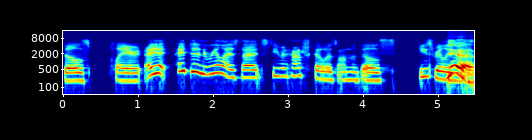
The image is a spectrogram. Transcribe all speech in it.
Bills players, I I didn't realize that Stephen Hauschka was on the Bills. He's really Yeah.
